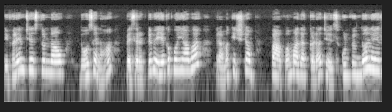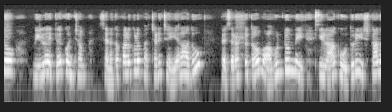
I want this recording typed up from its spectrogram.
టిఫిన్ ఏం చేస్తున్నావు? దోశలా? పెసరట్టు వేయకపోయావా? రమకిష్టం. పాపం అదక్కడ చేసుకుంటుందో లేదో? వీలైతే కొంచెం శనగ పలుకుల పచ్చడి చెయ్యరాదు? పెసరట్టుతో బాగుంటుంది. ఇలా కూతురు ఇష్టాల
